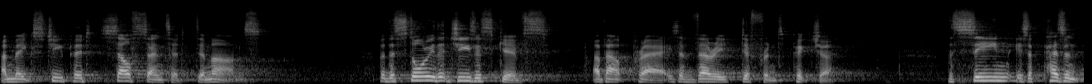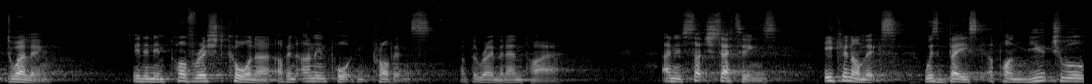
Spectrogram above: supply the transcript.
and make stupid, self centered demands. But the story that Jesus gives about prayer is a very different picture. The scene is a peasant dwelling in an impoverished corner of an unimportant province of the Roman Empire. And in such settings, economics was based upon mutual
